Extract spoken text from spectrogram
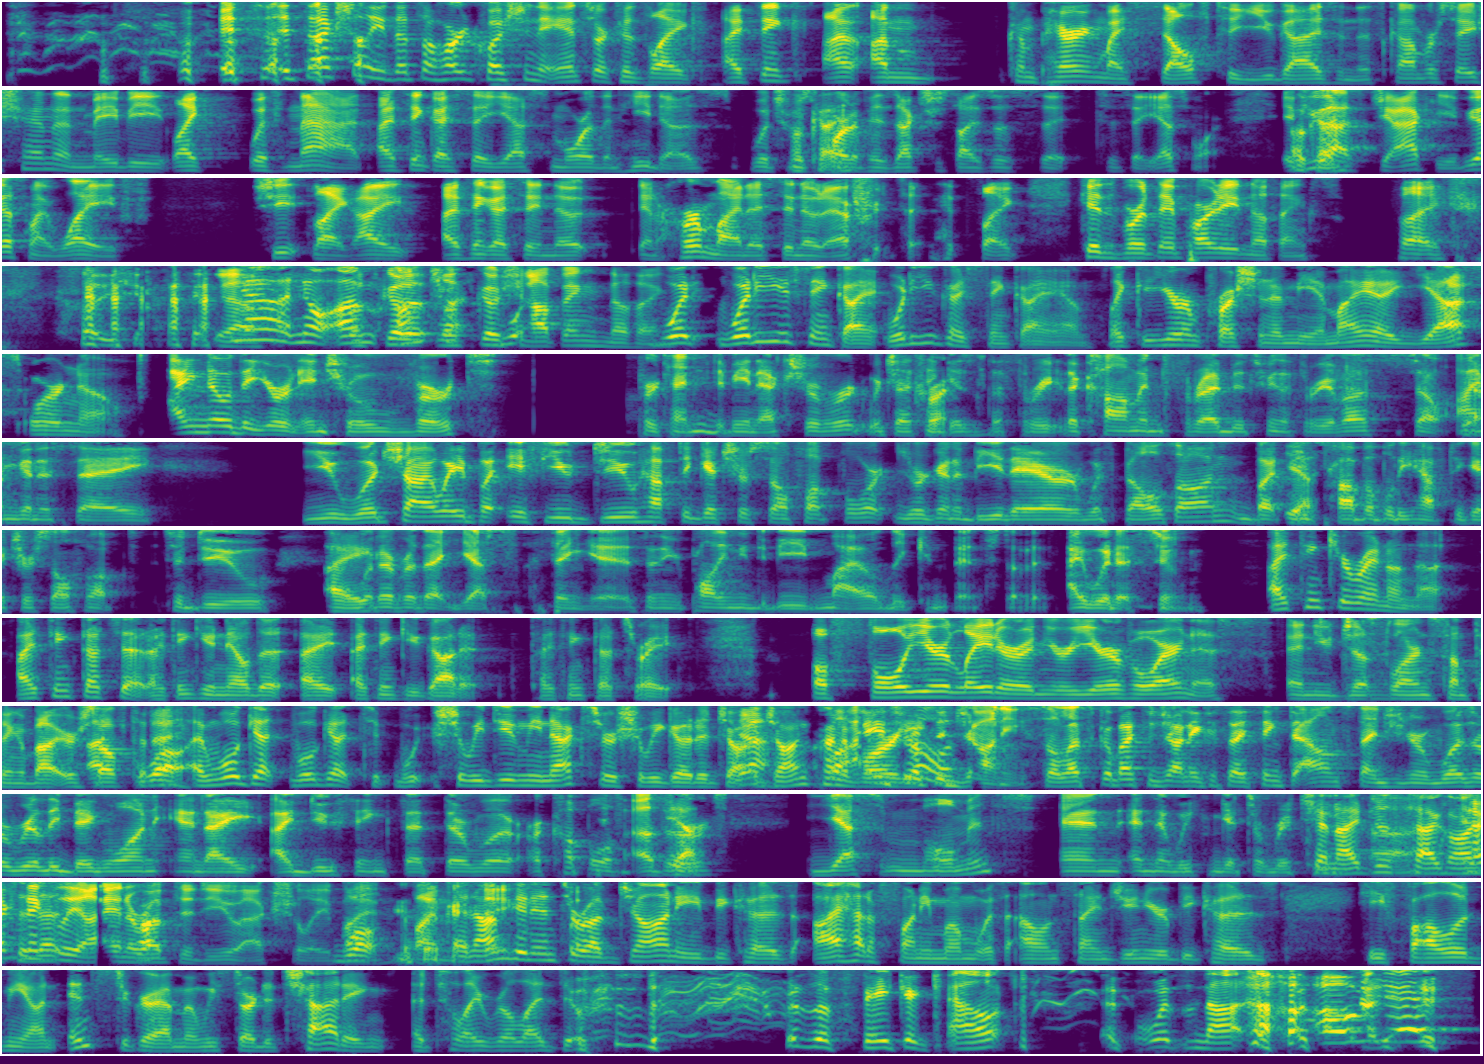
it's it's actually that's a hard question to answer because like I think I, I'm comparing myself to you guys in this conversation and maybe like with Matt, I think I say yes more than he does, which was okay. part of his exercise was to, to say yes more. If okay. you ask Jackie, if you ask my wife, she like I I think I say no in her mind I say no to everything. It's like kids birthday party, no thanks. Like yeah, no, I'm, let's go. I'm try- let's go shopping. Nothing. What What do you think I? What do you guys think I am? Like your impression of me? Am I a yes or no? I know that you're an introvert, pretending to be an extrovert, which I think is the three the common thread between the three of us. So yes. I'm gonna say you would shy away, but if you do have to get yourself up for it, you're gonna be there with bells on, but yes. you probably have to get yourself up to do I, whatever that yes thing is. And you probably need to be mildly convinced of it, I would assume. I think you're right on that. I think that's it. I think you nailed it. I, I think you got it. I think that's right a full year later in your year of awareness and you just learned something about yourself today. Uh, well, and we'll get we'll get to should we do me next or should we go to John? Yeah. John kind well, of I already interrupted Johnny. So let's go back to Johnny because I think the Alan Stein Jr. was a really big one and I I do think that there were a couple of other yes, yes moments and and then we can get to Richie. Can I just uh, tag on Technically I interrupted you actually by, well, by and I'm going to interrupt Johnny because I had a funny moment with Alan Stein Jr. because he followed me on Instagram and we started chatting until I realized it was the was a fake account. it was not. oh yes.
